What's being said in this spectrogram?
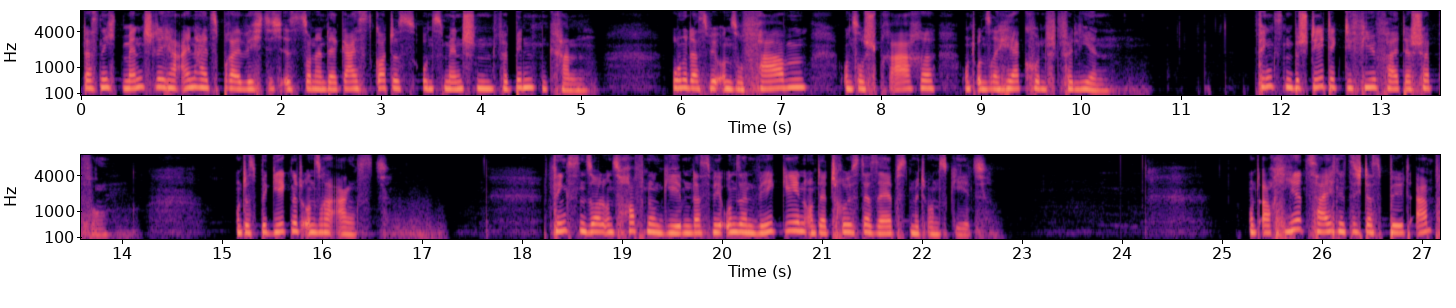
dass nicht menschlicher Einheitsbrei wichtig ist, sondern der Geist Gottes uns Menschen verbinden kann, ohne dass wir unsere Farben, unsere Sprache und unsere Herkunft verlieren. Pfingsten bestätigt die Vielfalt der Schöpfung und es begegnet unserer Angst. Pfingsten soll uns Hoffnung geben, dass wir unseren Weg gehen und der Tröster selbst mit uns geht. Und auch hier zeichnet sich das Bild ab,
